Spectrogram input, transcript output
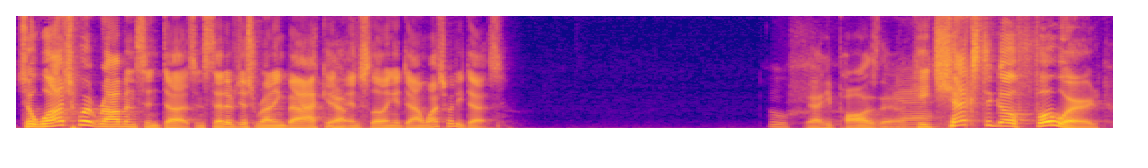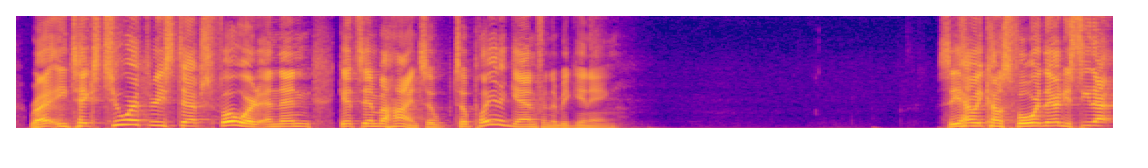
so watch what Robinson does instead of just running back and, Yeah. and slowing it down. Watch what he does. Yeah, he paused there. Yeah. He checks to go forward, right? He takes two or three steps forward and then gets in behind. So so play it again from the beginning. See how he comes forward there? Do you see that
